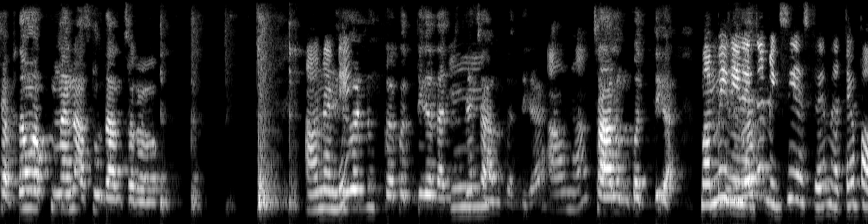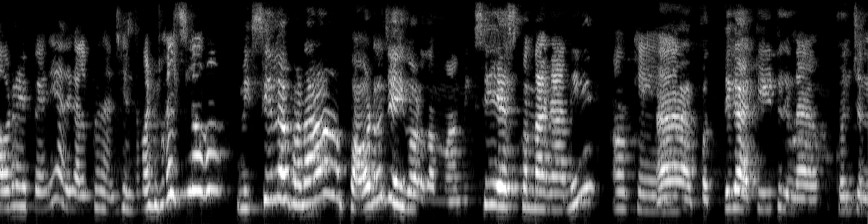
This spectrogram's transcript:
శబ్దం వస్తుందని అసలు దంచరు. అవునండి. కొద్దిగా దంచితే మ్మ్. చాలు కొద్దిగా. అవునా? చాలు ఇంకొద్దిగా మమ్మీ నేనైతే మిక్సీ వేస్తే మెత్తగా పౌడర్ అయిపోయింది అది కలుపుకున్నాను చింతపండు పులుసులో. మిక్సీలో కూడా పౌడర్ చేయకూడదమ్మా. మిక్సీ వేసుకున్నా గానీ ఓకే. కొద్దిగా అటు ఇటు కొంచెం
